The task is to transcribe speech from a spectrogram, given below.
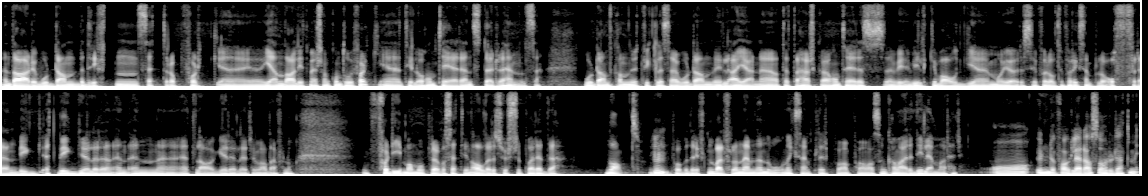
Men da er det jo hvordan bedriften setter opp folk, eh, igjen da litt mer som kontorfolk, eh, til å håndtere en større hendelse. Hvordan kan den utvikle seg, hvordan vil eierne at dette her skal håndteres, hvilke valg må gjøres i forhold til f.eks. For å ofre et bygg eller en, en, et lager, eller hva det er for noe fordi man må prøve å sette inn alle ressurser på å redde noe annet mm. på bedriften. Bare for å nevne noen eksempler på, på hva som kan være dilemmaer her. og under fagleder så har du dette med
